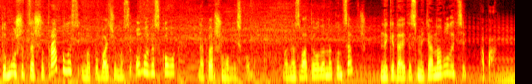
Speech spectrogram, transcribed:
Тому що це що трапилось, і ми побачимося обов'язково на першому міському. Мене звати Олена Концевич. Не кидайте сміття на вулиці. Па-па.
